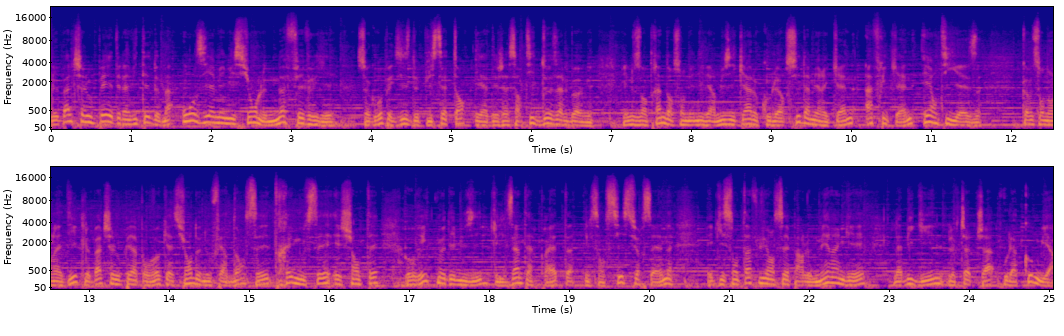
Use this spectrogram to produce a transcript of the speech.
Le Bal Chaloupé était l'invité de ma 11e émission le 9 février. Ce groupe existe depuis 7 ans et a déjà sorti deux albums. Il nous entraîne dans son univers musical aux couleurs sud-américaines, africaines et antillaises. Comme son nom l'indique, le Bal Chaloupé a pour vocation de nous faire danser, trémousser et chanter au rythme des musiques qu'ils interprètent. Ils sont six sur scène et qui sont influencés par le merengue, la biguine, le cha-cha ou la cumbia.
